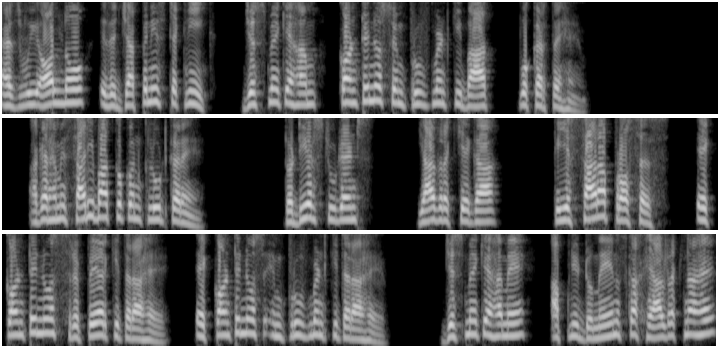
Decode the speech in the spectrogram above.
as we all know is a Japanese technique जिसमें कि हम कॉन्टिन्यूस इंप्रूवमेंट की बात वो करते हैं। अगर हम इस सारी बात को कंक्लूड करें तो डियर स्टूडेंट्स याद रखिएगा कि ये सारा प्रोसेस एक कॉन्टिन्यूस रिपेयर की तरह है, एक कॉन्टिन्यूस इंप्रूवमेंट की तरह है, जिसमें कि हमें अपनी डोमेन्स का ख्याल रखना है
